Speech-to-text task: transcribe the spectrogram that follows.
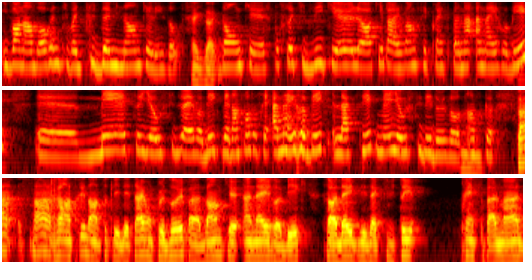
il va en avoir une qui va être plus dominante que les autres. Exact. Donc, euh, c'est pour ça qu'il dit que le hockey, par exemple, c'est principalement anaérobique. Euh, mais, tu sais, il y a aussi du aérobique. Ben, dans le fond, ça serait anaérobique, lactique, mais il y a aussi des deux autres, en tout cas. Sans, sans rentrer dans tous les détails, on peut dire, par exemple, que anaérobique, ça va être des activités principalement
